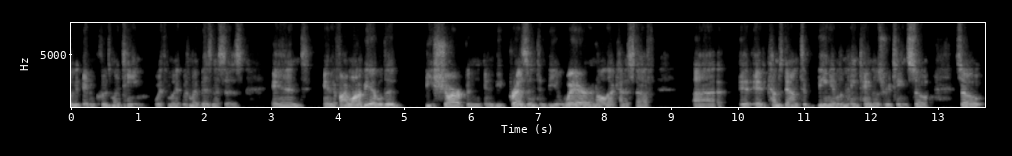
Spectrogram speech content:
it includes my team with my with my businesses and and if i want to be able to be sharp and, and be present and be aware and all that kind of stuff uh, it, it comes down to being able to maintain those routines. So so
